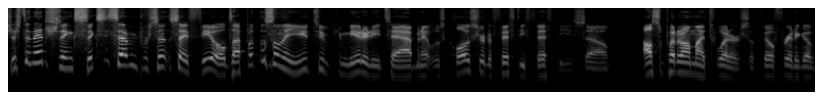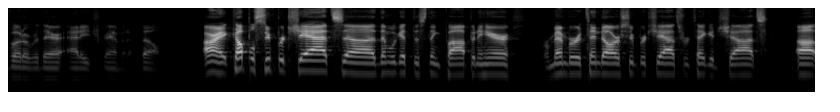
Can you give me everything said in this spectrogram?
Just an interesting 67% say Fields. I put this on the YouTube community tab, and it was closer to 50 50. So I also put it on my Twitter, so feel free to go vote over there at HGram NFL. All right, couple super chats, uh, then we'll get this thing popping here. Remember, $10 super chats, we're taking shots. Uh,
